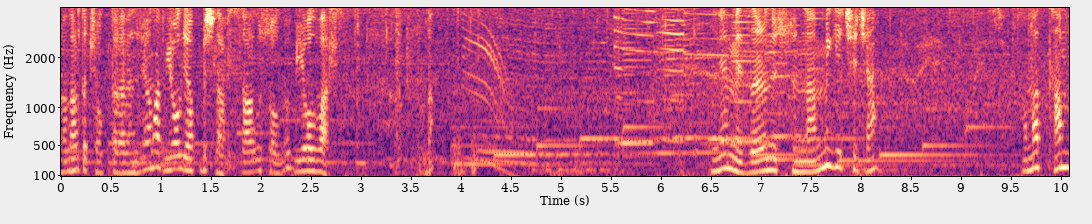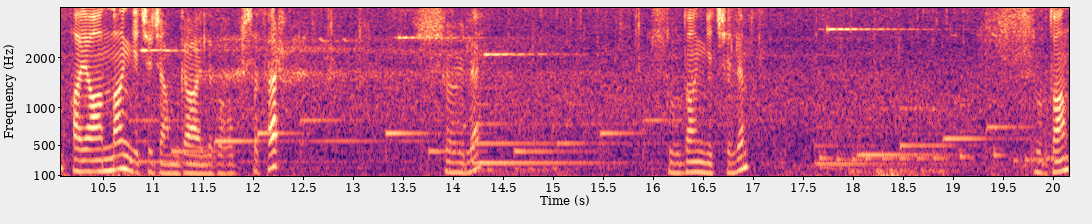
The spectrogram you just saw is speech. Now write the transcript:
Buralar da çok dara benziyor ama bir yol yapmışlar. Sağlı sollu bir yol var. Burada. Yine mezarın üstünden mi geçeceğim? Ama tam ayağından geçeceğim galiba bu sefer. Şöyle. Şuradan geçelim. Şuradan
